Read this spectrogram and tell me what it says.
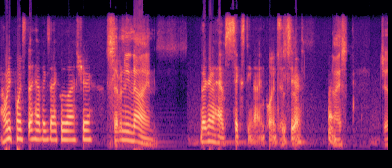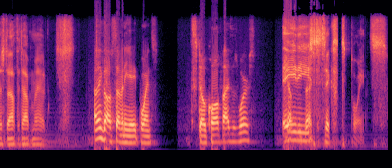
How many points did they have exactly last year? 79. They're gonna have 69 points this year. Nice. Just off the top of my head. I think they'll have seventy eight points. still qualifies as worse. Yep, 86 points.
